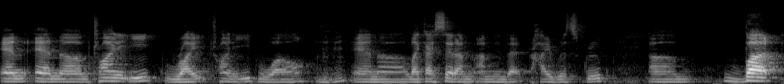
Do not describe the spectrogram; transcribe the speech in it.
And and um, trying to eat right, trying to eat well, Mm-hmm. and uh, like I said, I'm I'm in that high risk group, um, but.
